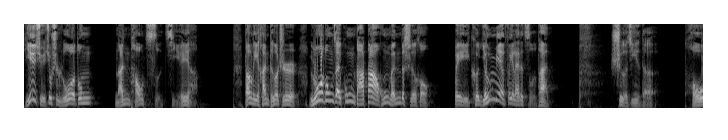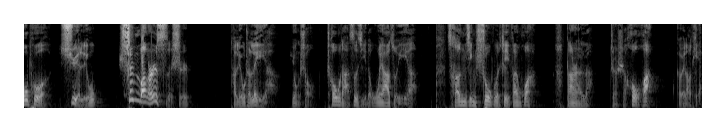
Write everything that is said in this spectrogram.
也许就是罗东难逃此劫呀。当李涵得知罗东在攻打大红门的时候，被一颗迎面飞来的子弹射击的。头破血流，身亡而死时，他流着泪呀，用手抽打自己的乌鸦嘴呀。曾经说过这番话，当然了，这是后话。各位老铁，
